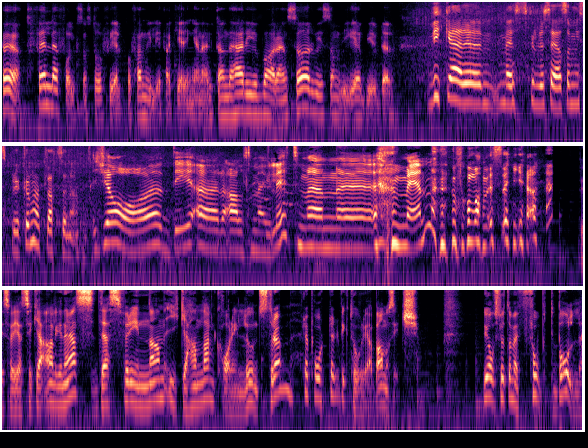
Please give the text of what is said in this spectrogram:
bötfälla folk som står fel på familjeparkeringarna utan det här är ju bara en service som vi erbjuder. Vilka är det mest skulle du säga som missbrukar de här platserna? Ja, det är allt möjligt men eh, män får man väl säga. Det sa Jessica Algenäs, dessförinnan ICA-handlaren Karin Lundström, reporter Victoria Banosic. Vi avslutar med fotboll.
